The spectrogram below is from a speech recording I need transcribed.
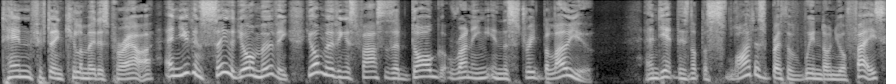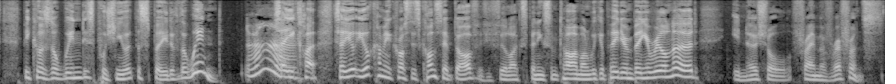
10, 15 kilometres per hour, and you can see that you're moving. You're moving as fast as a dog running in the street below you. And yet there's not the slightest breath of wind on your face because the wind is pushing you at the speed of the wind. Ah. So, you so you're, you're coming across this concept of, if you feel like spending some time on Wikipedia and being a real nerd, inertial frame of reference.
